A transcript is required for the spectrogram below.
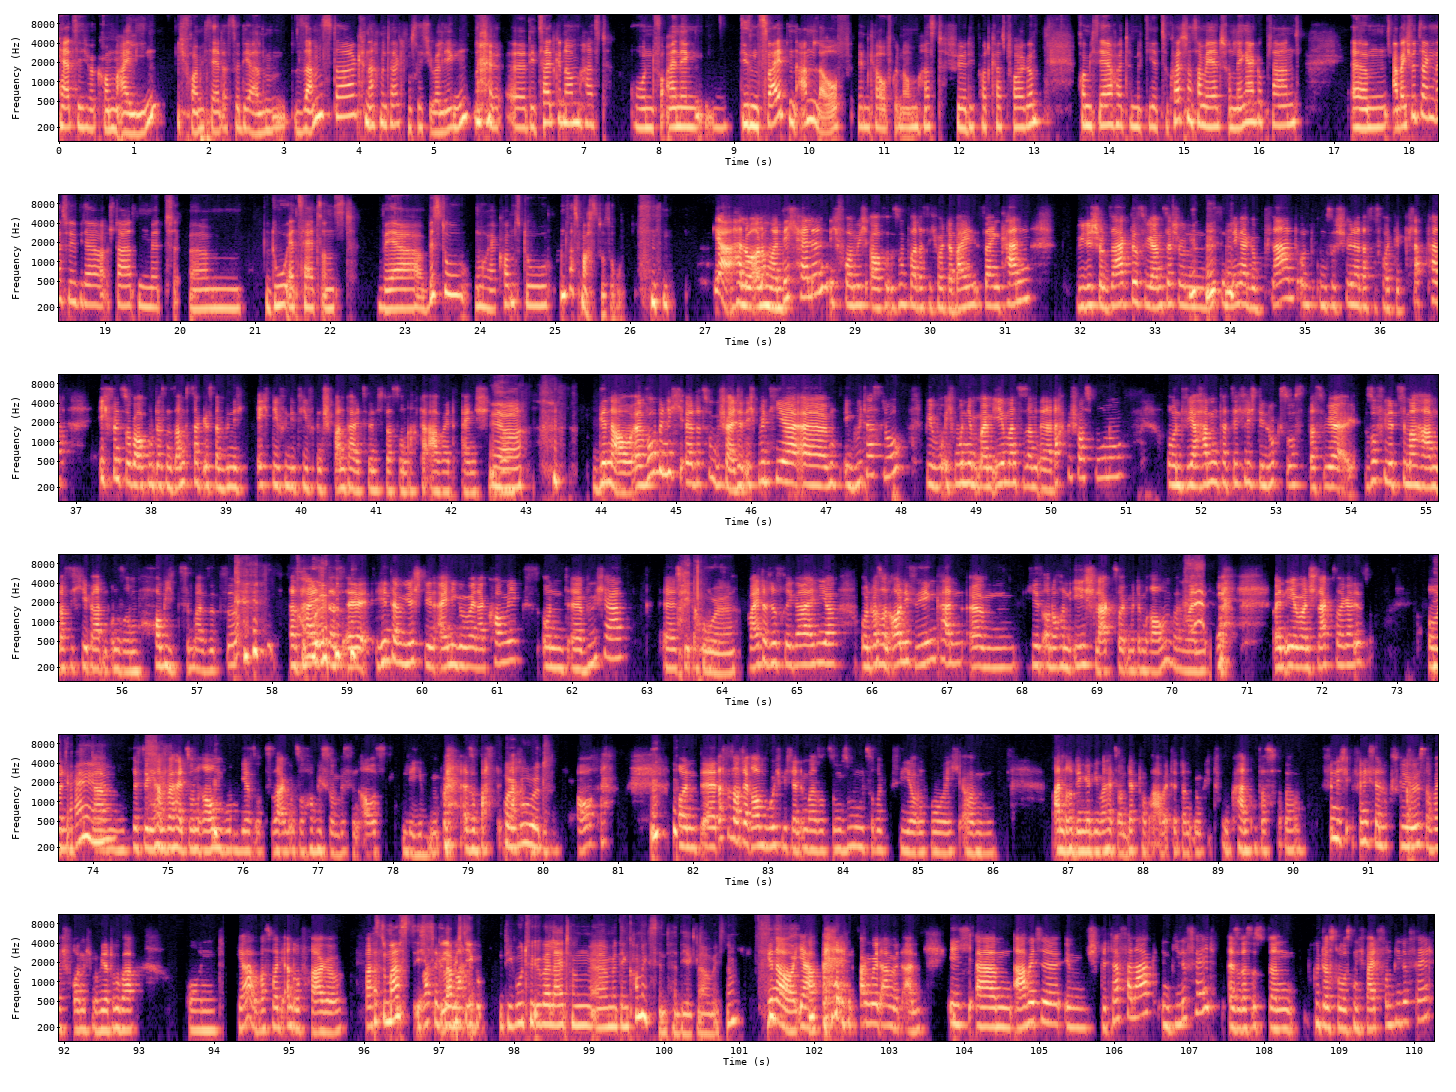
Herzlich willkommen, Eileen. Ich freue mich sehr, dass du dir am Samstag Nachmittag, ich muss richtig überlegen, äh, die Zeit genommen hast und vor allen Dingen diesen zweiten Anlauf in Kauf genommen hast für die Podcast-Folge. Ich freue mich sehr, heute mit dir zu quatschen. Das haben wir jetzt schon länger geplant. Ähm, aber ich würde sagen, dass wir wieder starten mit, ähm, du erzählst uns, wer bist du, woher kommst du und was machst du so? Ja, hallo auch nochmal an dich, Helen. Ich freue mich auch super, dass ich heute dabei sein kann. Wie du schon sagtest, wir haben es ja schon ein bisschen länger geplant und umso schöner, dass es heute geklappt hat. Ich finde es sogar auch gut, dass ein Samstag ist, dann bin ich echt definitiv entspannter, als wenn ich das so nach der Arbeit einschiebe. Ja. Genau. Äh, wo bin ich äh, dazu geschaltet? Ich bin hier äh, in Gütersloh. Wir, ich wohne hier mit meinem Ehemann zusammen in einer Dachgeschosswohnung. Und wir haben tatsächlich den Luxus, dass wir so viele Zimmer haben, dass ich hier gerade in unserem Hobbyzimmer sitze. Das cool. heißt, dass äh, hinter mir stehen einige meiner Comics und äh, Bücher. Äh, es steht cool. noch ein weiteres Regal hier. Und was man auch nicht sehen kann, ähm, hier ist auch noch ein E-Schlagzeug mit im Raum, weil mein, mein Ehemann Schlagzeuger ist. Und ähm, deswegen haben wir halt so einen Raum, wo wir sozusagen unsere Hobbys so ein bisschen ausleben. Also basteln. Voll gut. Auch. und äh, das ist auch der Raum, wo ich mich dann immer so zum Zoom zurückziehe und wo ich ähm, andere Dinge, die man halt so am Laptop arbeitet, dann irgendwie tun kann. Das äh, finde ich, find ich sehr luxuriös, aber ich freue mich mal wieder drüber. Und ja, was war die andere Frage? Was, was du machst, ich glaube ich, die, die gute Überleitung äh, mit den Comics hinter dir, glaube ich. Ne? Genau, ja. Fangen wir damit an. Ich ähm, arbeite im Splitter Verlag in Bielefeld. Also das ist dann Gütersloh ist nicht weit von Bielefeld.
